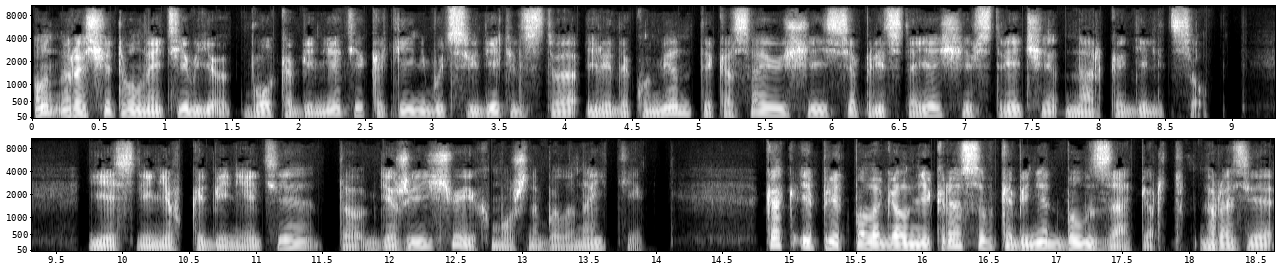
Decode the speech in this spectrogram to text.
Он рассчитывал найти в его кабинете какие-нибудь свидетельства или документы, касающиеся предстоящей встречи наркоделецов. Если не в кабинете, то где же еще их можно было найти? Как и предполагал Некрасов, кабинет был заперт. Но разве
